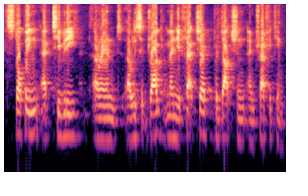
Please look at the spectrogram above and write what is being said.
stopping activity around illicit drug manufacture, production and trafficking.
